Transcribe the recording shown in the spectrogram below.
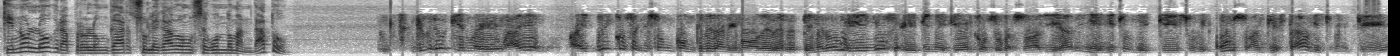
que no logra prolongar su legado a un segundo mandato. Eh, hay, tres cosas que son concretas a mi modo de ver. El primero de ellos eh, tiene que ver con su personalidad y el hecho de que su discurso anti-establishment, que es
